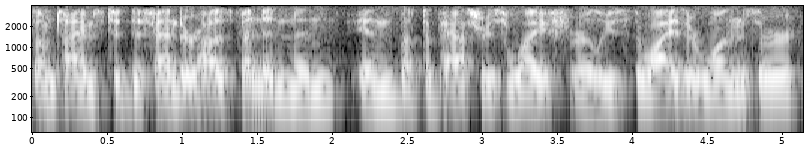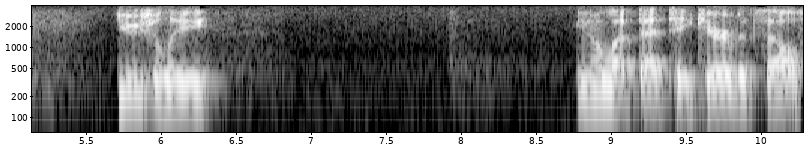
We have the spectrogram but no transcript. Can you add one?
sometimes to defend her husband, and then and but the pastor's wife, or at least the wiser ones, are usually, you know, let that take care of itself,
